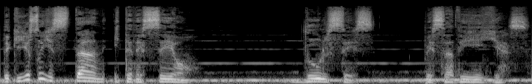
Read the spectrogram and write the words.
de que yo soy Stan y te deseo dulces pesadillas.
